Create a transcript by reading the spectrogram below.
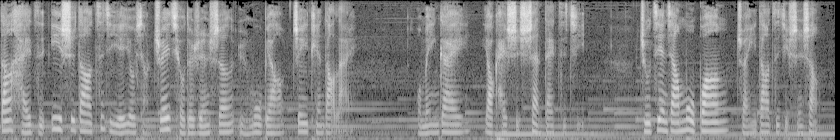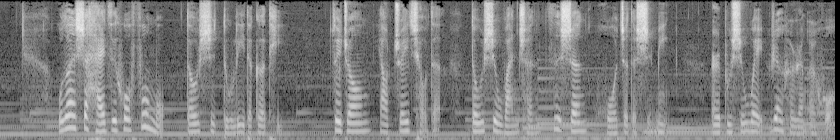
当孩子意识到自己也有想追求的人生与目标，这一天到来，我们应该要开始善待自己，逐渐将目光转移到自己身上。无论是孩子或父母，都是独立的个体，最终要追求的。都是完成自身活着的使命，而不是为任何人而活，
